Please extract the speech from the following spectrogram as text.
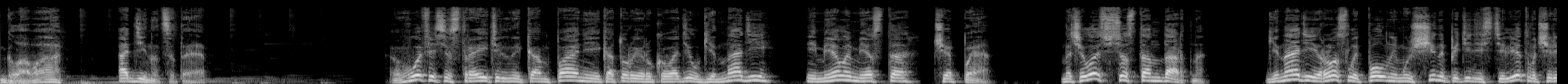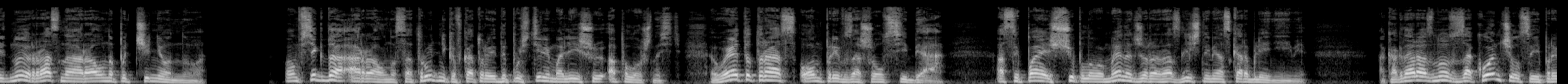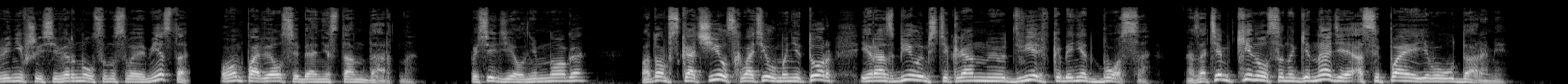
Глава одиннадцатая В офисе строительной компании, которой руководил Геннадий, имело место ЧП. Началось все стандартно. Геннадий, рослый, полный мужчина 50 лет, в очередной раз наорал на подчиненного. Он всегда орал на сотрудников, которые допустили малейшую оплошность. В этот раз он превзошел себя, осыпая щуплого менеджера различными оскорблениями. А когда разнос закончился и провинившийся вернулся на свое место, он повел себя нестандартно. Посидел немного, потом вскочил, схватил монитор и разбил им стеклянную дверь в кабинет босса, а затем кинулся на Геннадия, осыпая его ударами.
